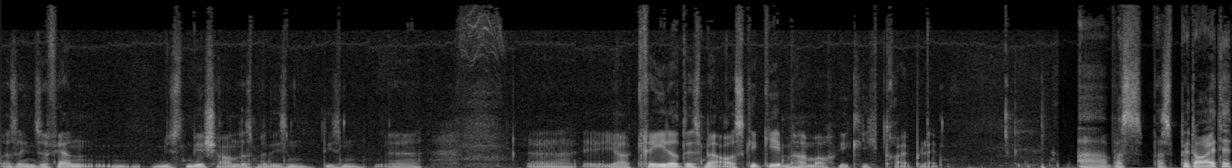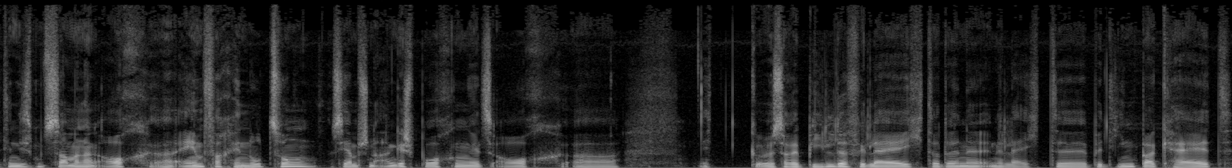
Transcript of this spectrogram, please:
Also insofern müssen wir schauen, dass wir diesem, diesem äh, äh, ja, Credo, das wir ausgegeben haben, auch wirklich treu bleiben. Äh, was, was bedeutet in diesem Zusammenhang auch äh, einfache Nutzung? Sie haben schon angesprochen, jetzt auch äh, größere Bilder vielleicht oder eine, eine leichte Bedienbarkeit.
